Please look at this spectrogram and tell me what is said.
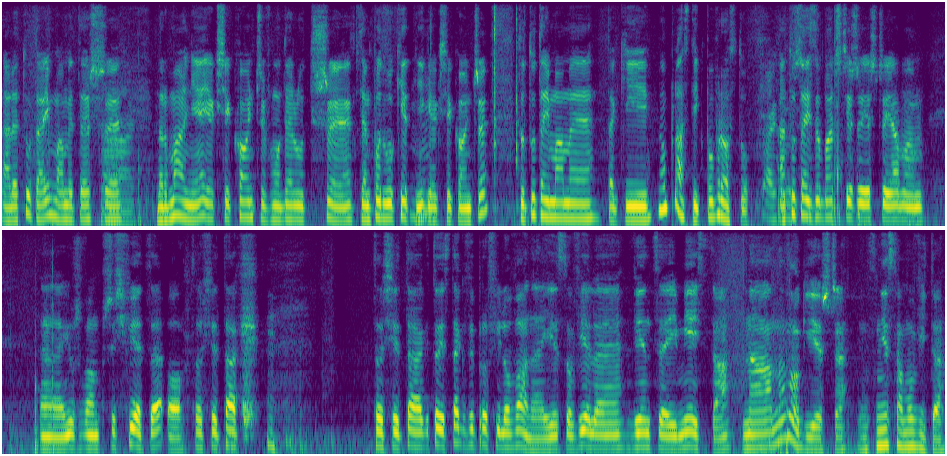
ale tutaj mamy też e, Tak. normalnie, jak się kończy w modelu 3, ten podłokietnik jak się kończy, to tutaj mamy taki, no plastik po prostu. Tak, A tutaj zobaczcie, że jeszcze ja mam, e, już wam przyświecę, o, to się tak, to się tak, to jest tak wyprofilowane, jest o wiele więcej miejsca na, na nogi jeszcze, więc niesamowite.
